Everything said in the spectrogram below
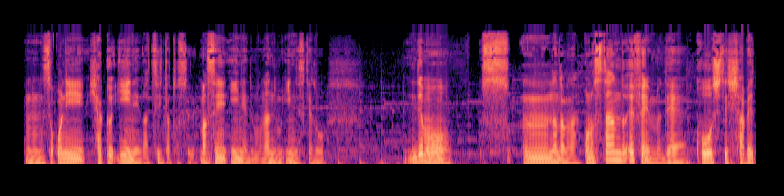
うん、そこに100いいねがついたとする。まあ1000いいねでも何でもいいんですけど。でもうんなんだろうな。このスタンド FM でこうして喋っ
